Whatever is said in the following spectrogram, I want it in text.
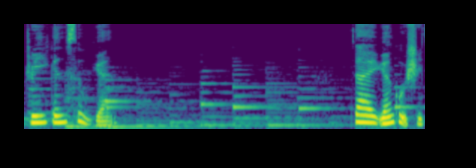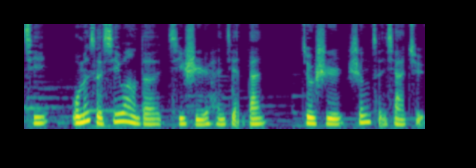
追根溯源，在远古时期。我们所希望的其实很简单，就是生存下去。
